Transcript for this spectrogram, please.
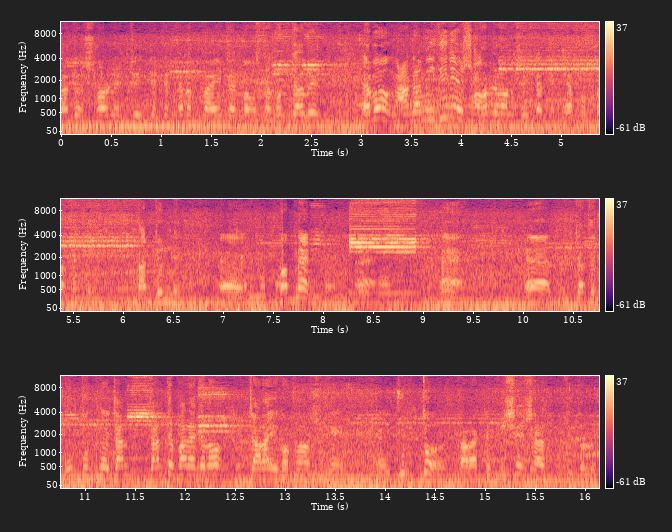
তাদের স্বর্ণের ট্রেন যাতে ফেরত পায় এটার ব্যবস্থা করতে হবে। এবং আগামী দিনে শহরের মানুষের যাতে নিরাপত্তা থাকে তার জন্যে গভর্নমেন্ট হ্যাঁ যাতে উদ্যোগ নিয়ে জানতে পারা গেল যারা এই ঘটনার সঙ্গে যুক্ত তারা একটা বিশেষ রাজনৈতিক দলের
